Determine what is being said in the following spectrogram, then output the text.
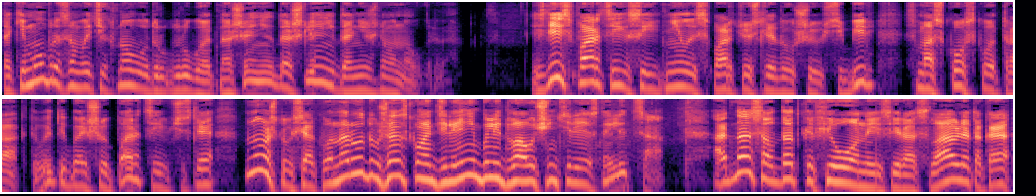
Таким образом, в этих новых друг к другу отношениях дошли они до Нижнего Новгорода. Здесь партия соединилась с партией, следовавшую в Сибирь с Московского тракта. В этой большой партии, в числе множества всякого народа, в женском отделении были два очень интересные лица – Одна солдатка Фиона из Ярославля, такая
